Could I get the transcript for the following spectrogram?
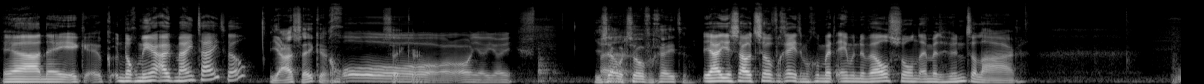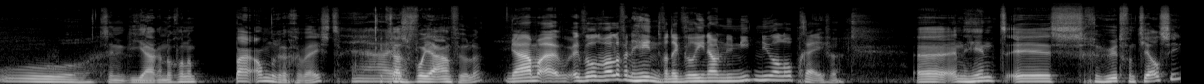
Ja, nee, ik, nog meer uit mijn tijd wel? Ja, zeker. Goh, zeker. Oi, oi. Je zou uh, het zo vergeten. Ja, je zou het zo vergeten. Maar goed, met Emanuelson en met Huntelaar. Oeh. Zijn in die jaren nog wel een paar andere geweest. Ja, ik ga ja. ze voor je aanvullen. Ja, maar ik wil wel even een hint, want ik wil hier nou nu niet nu al opgeven. Uh, een hint is gehuurd van Chelsea.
